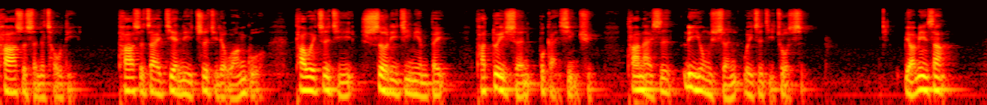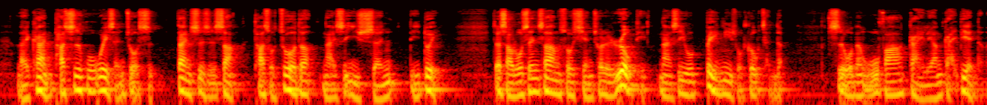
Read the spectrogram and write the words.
他是神的仇敌。他是在建立自己的王国，他为自己设立纪念碑。他对神不感兴趣，他乃是利用神为自己做事。表面上来看，他似乎为神做事，但事实上，他所做的乃是与神敌对。在扫罗身上所显出来的肉体，乃是由悖逆所构成的。是我们无法改良改变的，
